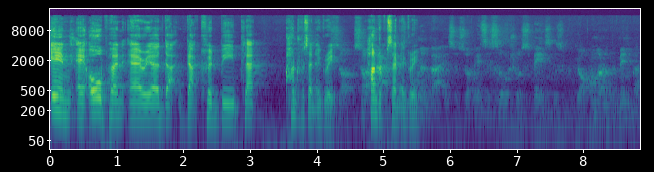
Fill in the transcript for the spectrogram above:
In visual- a open area that that could be plan. Hundred percent agree. So, so Hundred actually percent agree. More than it's a, so, it's a social space. It's got Omar on the minbar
